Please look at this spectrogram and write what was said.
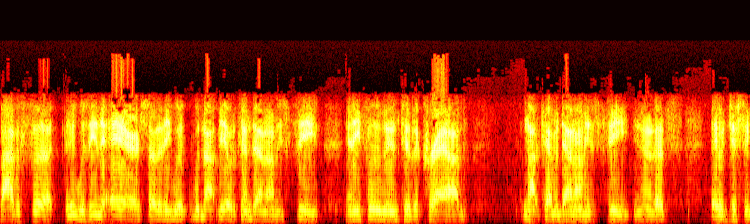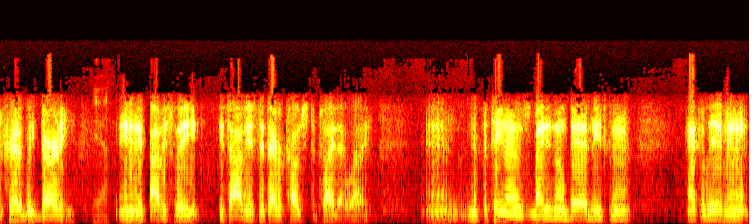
by the foot who was in the air so that he would would not be able to come down on his feet, and he flew into the crowd, not coming down on his feet. You know, that's they were just incredibly dirty. Yeah. And it's obviously it's obvious that they were coached to play that way. And Pitino's made his own bed, and he's gonna have to live in it,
